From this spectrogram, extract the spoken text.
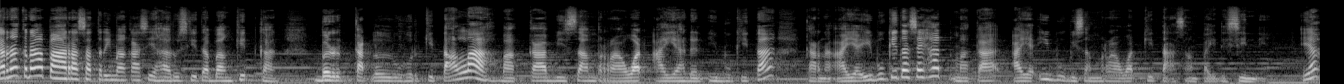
Karena kenapa rasa terima kasih harus kita bangkitkan? Berkat leluhur kita lah maka bisa merawat ayah dan ibu kita. Karena ayah ibu kita sehat, maka ayah ibu bisa merawat kita sampai di sini. Ya,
